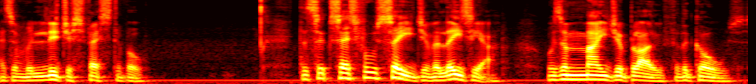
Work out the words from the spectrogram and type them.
as a religious festival. The successful siege of Alesia was a major blow for the Gauls,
